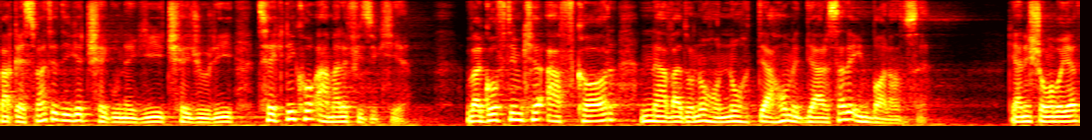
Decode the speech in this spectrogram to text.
و قسمت دیگه چگونگی، چجوری، تکنیک و عمل فیزیکیه. و گفتیم که افکار 99.9 دهم درصد این بالانسه. یعنی شما باید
